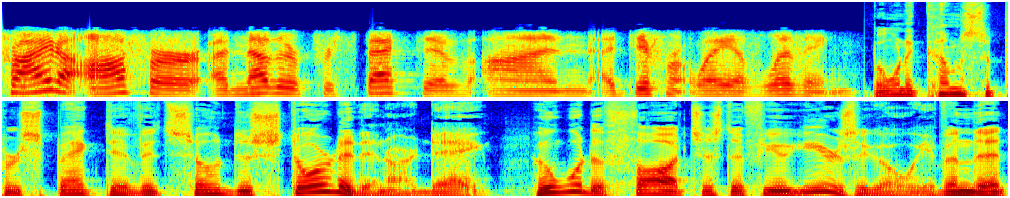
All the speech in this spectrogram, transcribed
try to offer another perspective on a different way of living. But when it comes to perspective, it's so distorted in our day. Who would have thought just a few years ago, even, that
